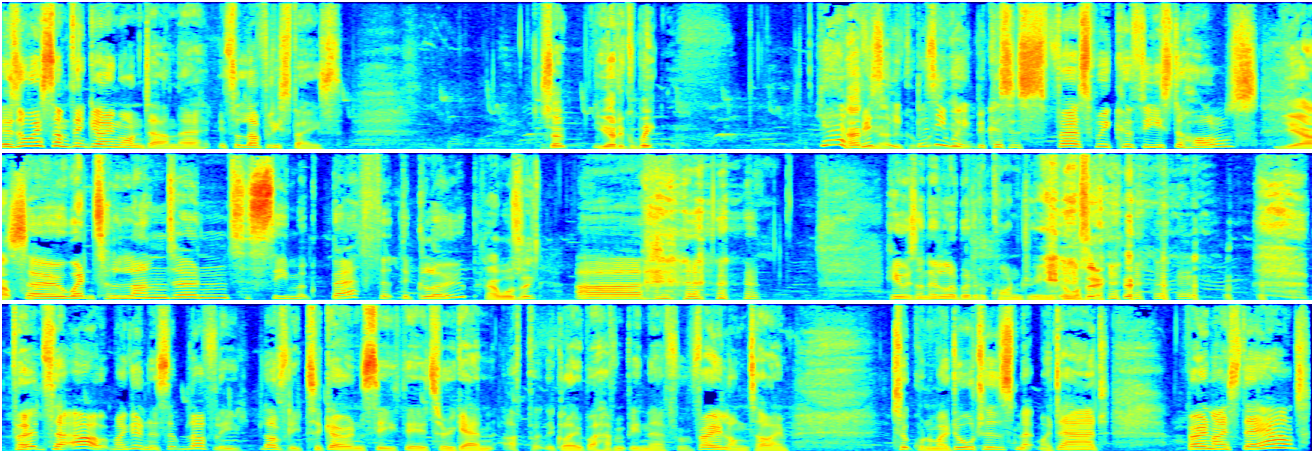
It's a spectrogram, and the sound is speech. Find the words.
There's always something going on down there. It's a lovely space. So you had a good week. Yeah, Have busy, had a good busy week, yeah? because it's first week of the Easter Hols. Yep. So went to London to see Macbeth at the Globe. How was he? Uh, He was in a little bit of a quandary. Was it? But uh, oh my goodness, lovely, lovely to go and see theatre again up at the Globe. I haven't been there for a very long time. Took one of my daughters, met my dad. Very nice day out.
